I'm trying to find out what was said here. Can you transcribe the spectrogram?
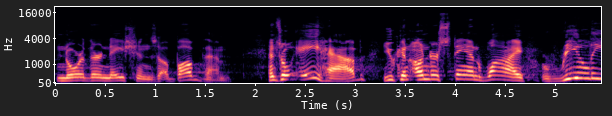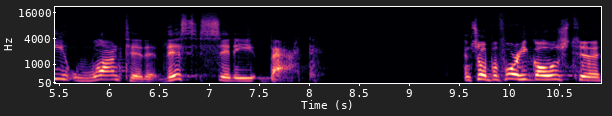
northern nations above them. And so Ahab, you can understand why, really wanted this city back. And so before he goes to,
